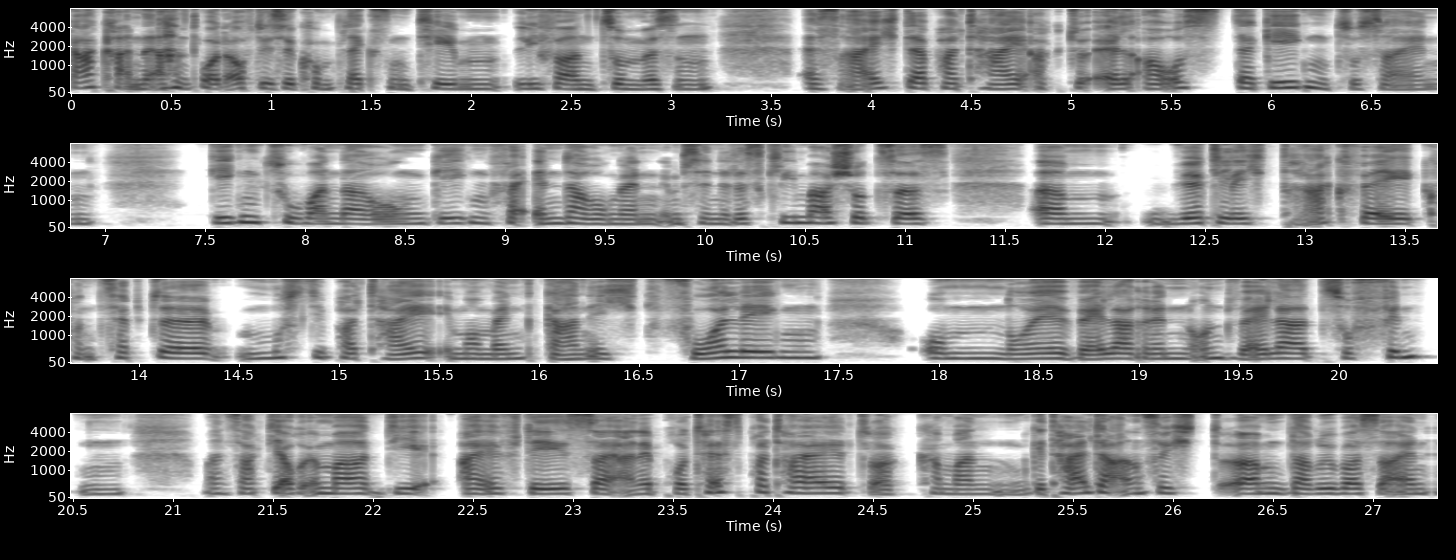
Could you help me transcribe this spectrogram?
gar keine Antwort auf diese komplexen Themen liefern zu müssen. Es reicht der Partei aktuell aus, dagegen zu sein gegen Zuwanderung, gegen Veränderungen im Sinne des Klimaschutzes. Ähm, wirklich tragfähige Konzepte muss die Partei im Moment gar nicht vorlegen um neue Wählerinnen und Wähler zu finden. Man sagt ja auch immer, die AfD sei eine Protestpartei. Da kann man geteilter Ansicht ähm, darüber sein.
